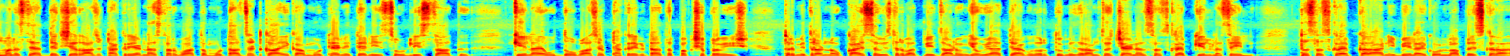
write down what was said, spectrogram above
मनसे अध्यक्ष राज ठाकरे यांना सर्वात मोठा झटका एका मोठ्या नेत्यांनी सोडली साथ. केलाय उद्धव बाळासाहेब ठाकरे गटात पक्षप्रवेश. तर मित्रांनो काय सविस्तर बातमी जाणून घेऊया. त्या अगोदर तुम्ही जर आमचं चॅनल सबस्क्राईब केलं नसेल तर सबस्क्राईब करा आणि बेल आयकॉनला प्रेस करा.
